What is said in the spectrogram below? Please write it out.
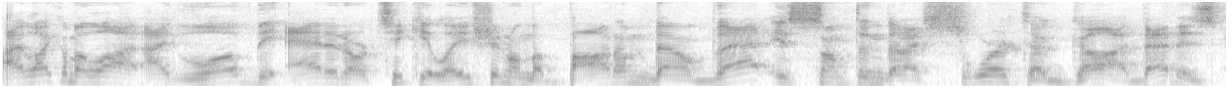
I like them a lot. I love the added articulation on the bottom. Now, that is something that I swear to God, that is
